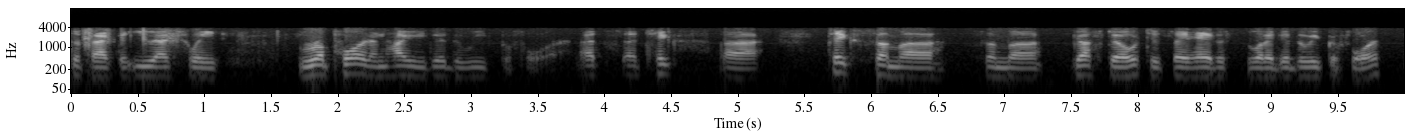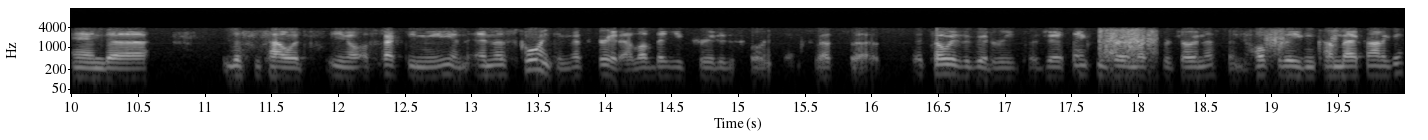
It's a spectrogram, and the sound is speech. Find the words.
The fact that you actually report on how you did the week before that's that takes uh, takes some uh, some uh, gusto to say, hey, this is what I did the week before, and uh, this is how it's you know affecting me and, and the scoring thing. That's great. I love that you created the scoring thing. So that's uh, it's always a good read. So Jay, thank you very much for joining us, and hopefully you can come back on again.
